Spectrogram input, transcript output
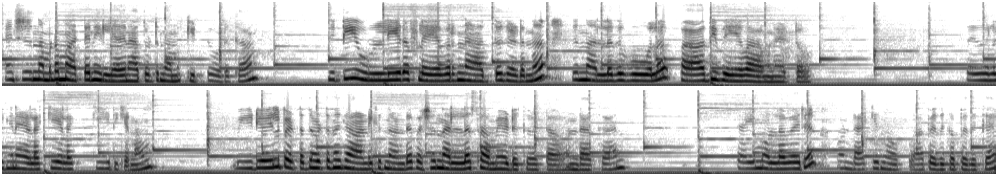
അതിനുശേഷം നമ്മുടെ മട്ടൻ ഇല്ലേ അതിനകത്തോട്ട് നമുക്ക് ഇട്ട് കൊടുക്കാം. എന്നിട്ട് ഈ ഉള്ളിയുടെ ഫ്ലേവറിനകത്ത് കിടന്ന് ഇത് നല്ലതുപോലെ പാതി വേവാവണം കേട്ടോ. ഇതുപോലെ ഇങ്ങനെ ഇളക്കി ഇളക്കിയിരിക്കണം. വീഡിയോയിൽ പെട്ടെന്ന് പെട്ടെന്ന് കാണിക്കുന്നുണ്ട് പക്ഷെ നല്ല സമയം എടുക്കും കേട്ടോ ഉണ്ടാക്കാൻ. ടൈം ഉള്ളവർ ഉണ്ടാക്കി നോക്കുക പെതുക്കെ പെതുക്കെ.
